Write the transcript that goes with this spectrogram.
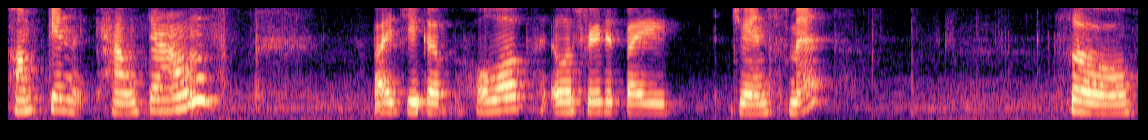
Pumpkin Countdown by Jacob Holub, illustrated by Jan Smith. So,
